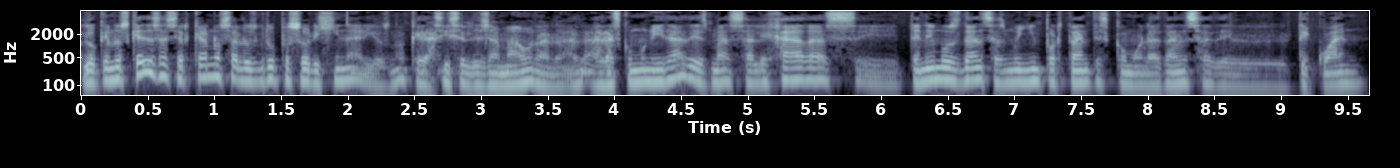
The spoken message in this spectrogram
lo que nos queda es acercarnos a los grupos originarios, ¿no? que así se les llama ahora, a, a las comunidades más alejadas. Eh, tenemos danzas muy importantes como la danza del tecuán,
